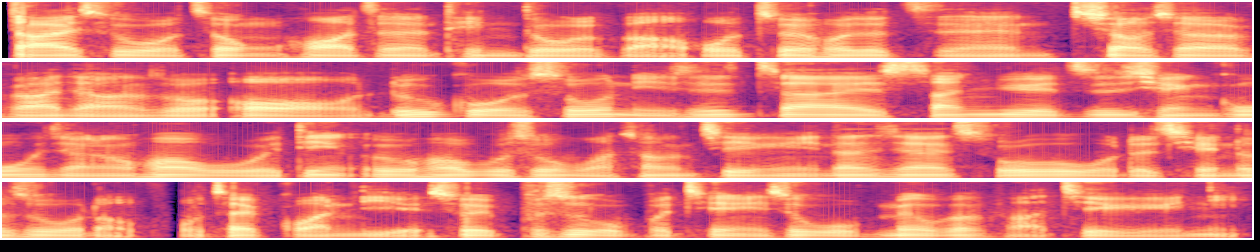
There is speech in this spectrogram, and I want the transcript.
大概是我这种话真的听多了吧？我最后就只能笑笑的跟他讲说，哦，如果说你是在三月之前跟我讲的话，我一定二话不说马上借给你。但现在所有我的钱都是我老婆在管理的，所以不是我不借你，是我没有办法借给你。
